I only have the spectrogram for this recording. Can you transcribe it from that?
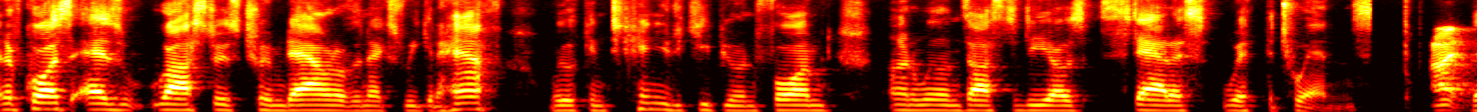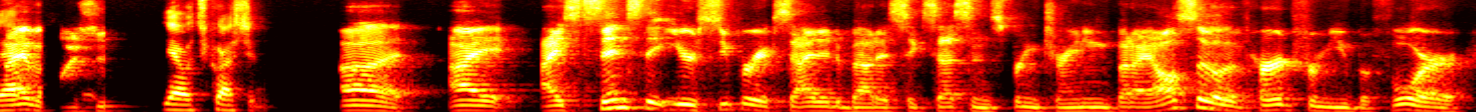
And of course, as rosters trim down over the next week and a half, We will continue to keep you informed on Willians Astudillo's status with the Twins. I, I have a question. Yeah, what's your question? Uh, I I sense that you're super excited about his success in spring training, but I also have heard from you before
